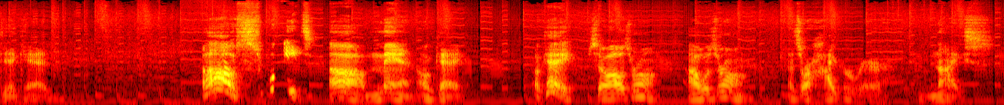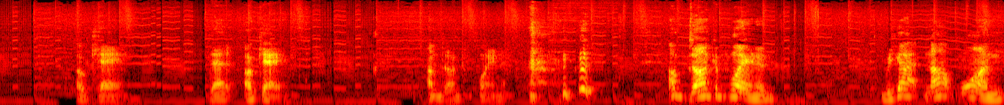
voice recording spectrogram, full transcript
dickhead. Oh, sweet! Oh, man. Okay. Okay, so I was wrong. I was wrong. That's our hyper rare. Nice. Okay. That okay. I'm done complaining. I'm done complaining. We got not one,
